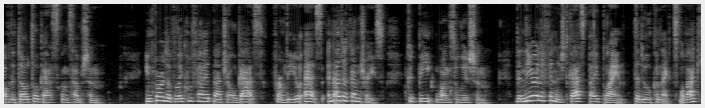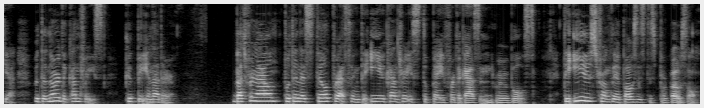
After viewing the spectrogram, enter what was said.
of the total gas consumption. Import of liquefied natural gas from the US and other countries could be one solution. The nearly finished gas pipeline that will connect Slovakia with the Nordic countries could be another. But for now, Putin is still pressing the EU countries to pay for the gas in rubles. The EU strongly opposes this proposal.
